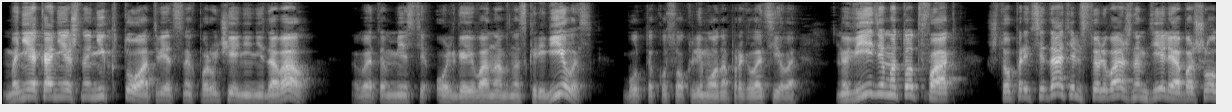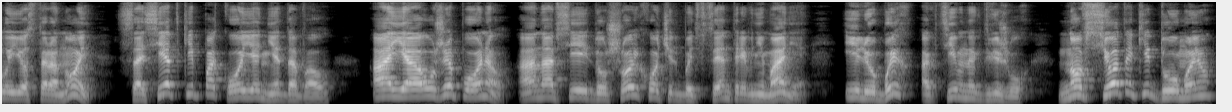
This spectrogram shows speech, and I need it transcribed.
Мне, конечно, никто ответственных поручений не давал. В этом месте Ольга Ивановна скривилась, будто кусок лимона проглотила. Видимо, тот факт, что председатель в столь важном деле обошел ее стороной, соседке покоя не давал. А я уже понял, она всей душой хочет быть в центре внимания и любых активных движух. Но все-таки думаю,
